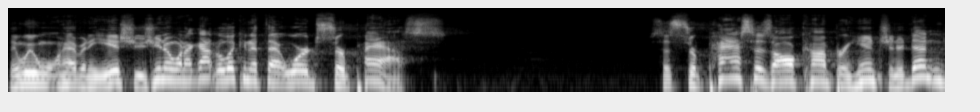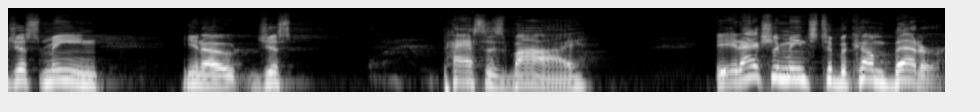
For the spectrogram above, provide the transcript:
then we won't have any issues. You know, when I got to looking at that word surpass, it says surpasses all comprehension. It doesn't just mean, you know, just passes by, it actually means to become better,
